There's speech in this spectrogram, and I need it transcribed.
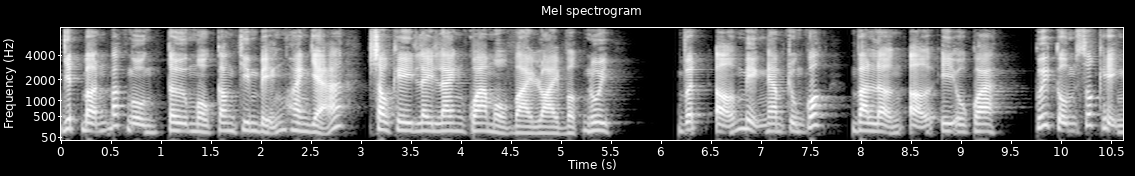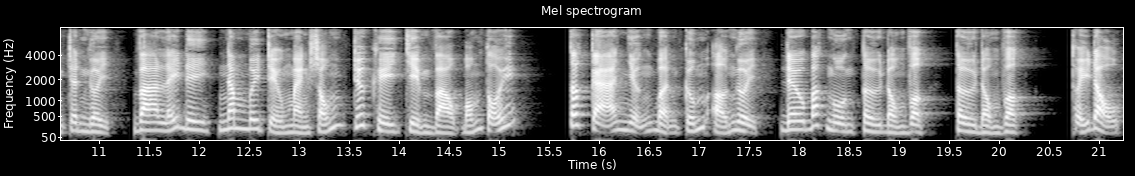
Dịch bệnh bắt nguồn từ một con chim biển hoang dã sau khi lây lan qua một vài loài vật nuôi. Vịt ở miền Nam Trung Quốc và lợn ở Iowa cuối cùng xuất hiện trên người và lấy đi 50 triệu mạng sống trước khi chìm vào bóng tối. Tất cả những bệnh cúm ở người đều bắt nguồn từ động vật, từ động vật, thủy đậu,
